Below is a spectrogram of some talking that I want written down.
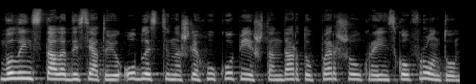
Волинь стала десятою областю на шляху копії штандарту Першого українського фронту.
